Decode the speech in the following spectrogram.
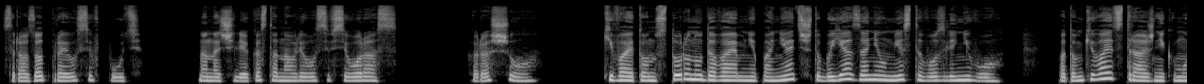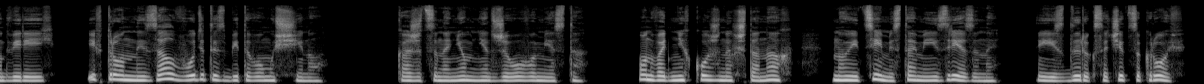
сразу отправился в путь. На ночлег останавливался всего раз. Хорошо. Кивает он в сторону, давая мне понять, чтобы я занял место возле него. Потом кивает стражником у дверей и в тронный зал вводит избитого мужчину. Кажется, на нем нет живого места. Он в одних кожаных штанах, но и те местами изрезаны, и из дырок сочится кровь,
